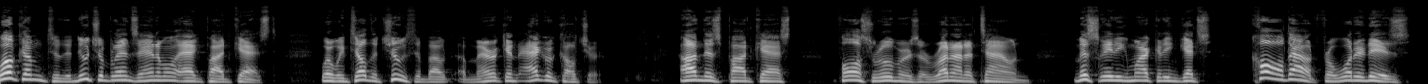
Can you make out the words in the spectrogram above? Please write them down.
Welcome to the NutriBlends Animal Ag Podcast, where we tell the truth about American agriculture. On this podcast, false rumors are run out of town, misleading marketing gets called out for what it is,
